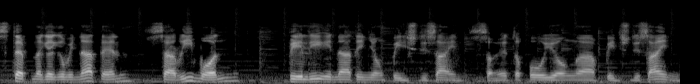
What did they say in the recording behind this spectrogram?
step na gagawin natin sa ribbon, piliin natin yung page design. So, ito po yung uh, page design.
